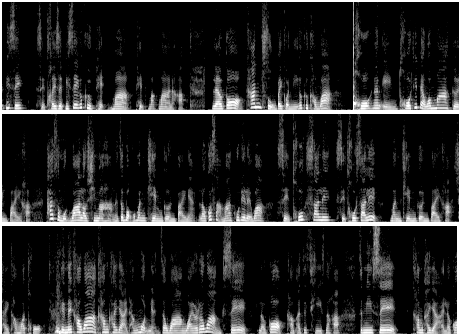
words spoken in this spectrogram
épicé c'est très épicé ก็คือเผ็ดมาก เผ็ดมากๆนะคะ แล้วก็ขั้นสูงไปกว่านี้ก็คือคำว่า โทนั่นเอง โทที่แปลว่ามากเกินไปค่ะ ถ้าสมมติว่าเราชิมอาหารแล้วจะบอกว่ามันเค็มเกินไปเนี่ย เราก็สามารถพูดได้เลยว่า c'est trop salé c'est trop salé มันเค็มเกินไปค่ะ ใช้คำว่าโทเห็นไหมคะว่าคำขยายทั้งหมดเนี่ยจะวางไว้ระหว่าง say แล้วก็คำ adjective นะคะ จะมี say คำขยายแล้วก็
